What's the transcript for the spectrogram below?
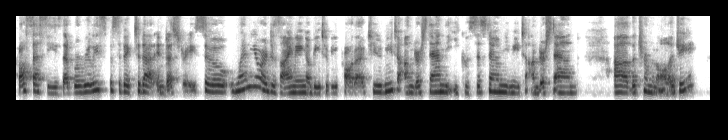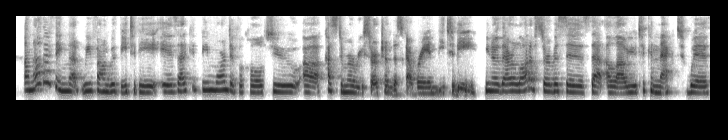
processes that were really specific to that industry. So, when you are designing a B2B product, you need to understand the ecosystem, you need to understand uh, the terminology. Another thing that we found with B2B is that it could be more difficult to uh, customer research and discovery in B2B. You know, there are a lot of services that allow you to connect with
